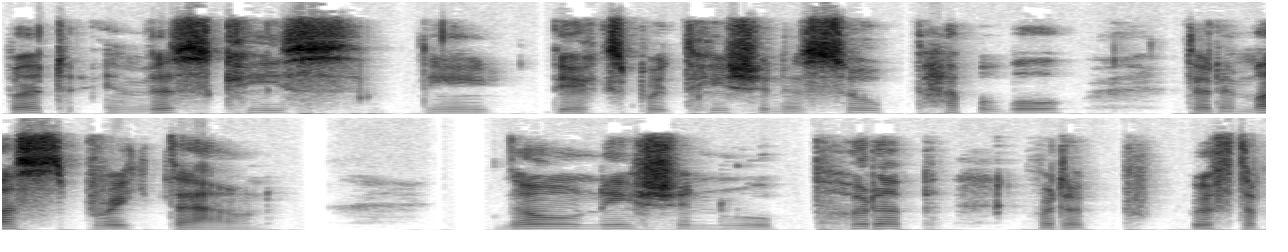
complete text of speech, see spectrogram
but in this case, the, the exploitation is so palpable that it must break down. No nation will put up with, a, with, the,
